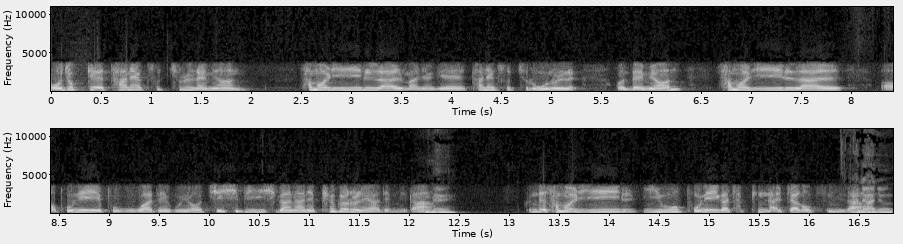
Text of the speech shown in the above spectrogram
어저께 탄핵 소추를 내면 3월 2일 날 만약에 탄핵 소추를 오늘 어, 내면 3월 2일 날 어, 본회의에 보고가 되고요. 72시간 안에 표결을 해야 됩니다. 네. 근데 3월 2일 이후 본회의가 잡힌 날짜가 없습니다. 아니요, 아니요.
